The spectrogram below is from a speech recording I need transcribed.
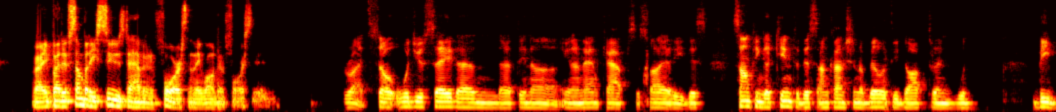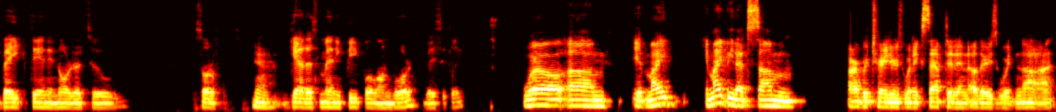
right? But if somebody sues to have it enforced, then they won't enforce it. Right. So would you say then that in a in an ANCAP society, this something akin to this unconscionability doctrine would be baked in in order to sort of Yeah. get as many people on board, basically. Well, um, it might it might be that some arbitrators would accept it and others would not,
